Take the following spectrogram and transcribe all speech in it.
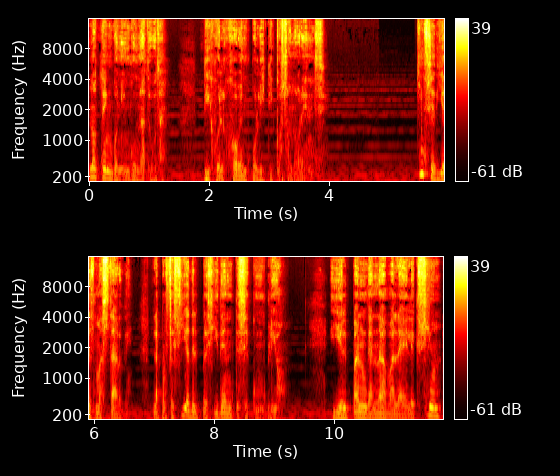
no tengo ninguna duda, dijo el joven político sonorense. Quince días más tarde, la profecía del presidente se cumplió y el PAN ganaba la elección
